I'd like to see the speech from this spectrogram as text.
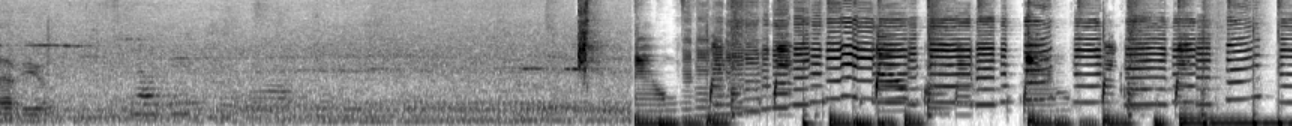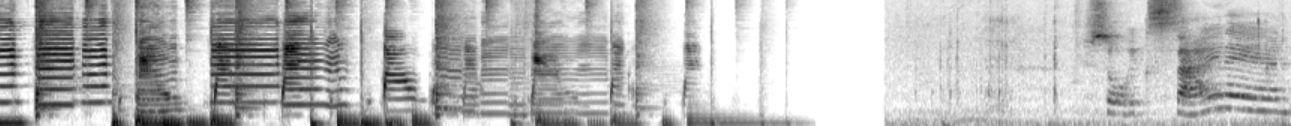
Love you. Love you. So excited.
